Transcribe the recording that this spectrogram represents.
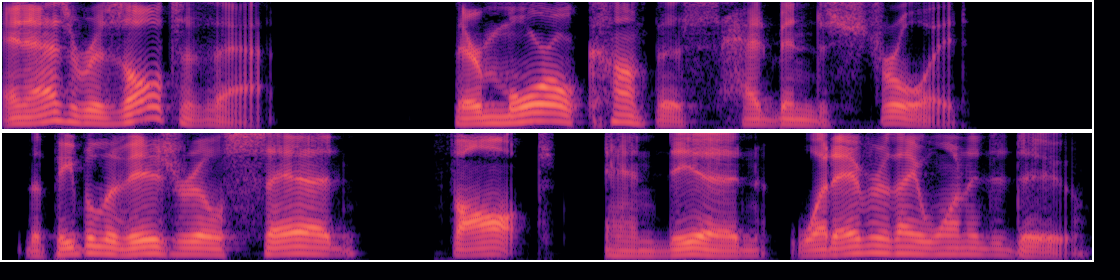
And as a result of that, their moral compass had been destroyed. The people of Israel said, thought, and did whatever they wanted to do,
